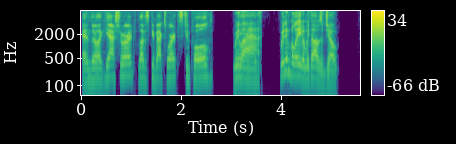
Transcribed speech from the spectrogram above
And they're like, yeah, sure. Let us get back to work. It's too cold. we laughed. We didn't believe him. We thought it was a joke.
